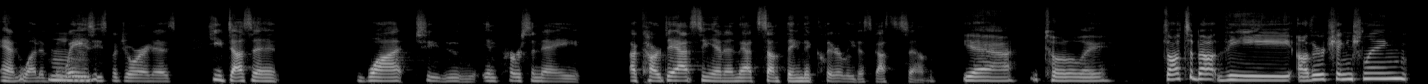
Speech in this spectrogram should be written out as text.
And one of the Mm. ways he's Bajoran is he doesn't want to impersonate a Cardassian, and that's something that clearly disgusts him. Yeah, totally. Thoughts about the other changeling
